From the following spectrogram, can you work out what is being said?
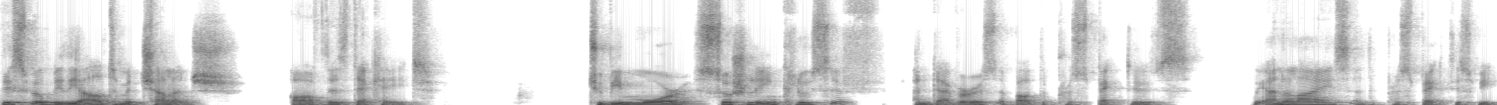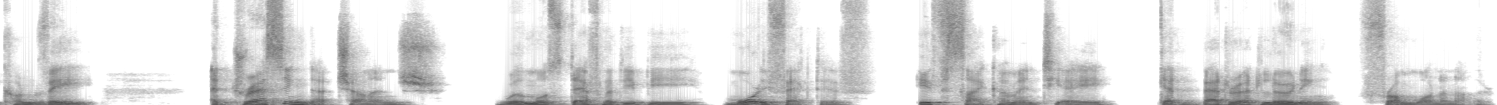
This will be the ultimate challenge of this decade, to be more socially inclusive and diverse about the perspectives we analyze and the perspectives we convey. Addressing that challenge will most definitely be more effective if SciComm and TA get better at learning from one another.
